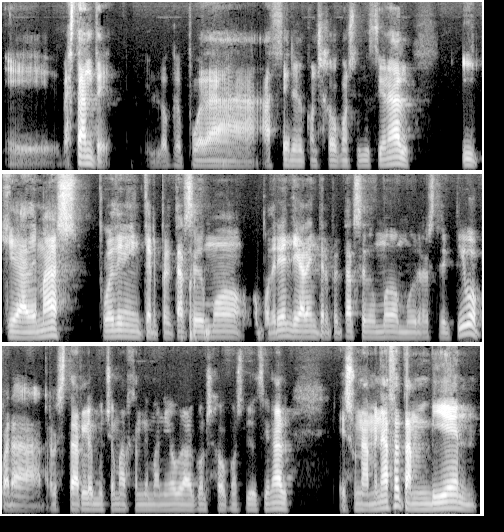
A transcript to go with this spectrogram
eh, bastante lo que pueda hacer el Consejo Constitucional y que además pueden interpretarse de un modo, o podrían llegar a interpretarse de un modo muy restrictivo para restarle mucho margen de maniobra al Consejo Constitucional, es una amenaza. También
